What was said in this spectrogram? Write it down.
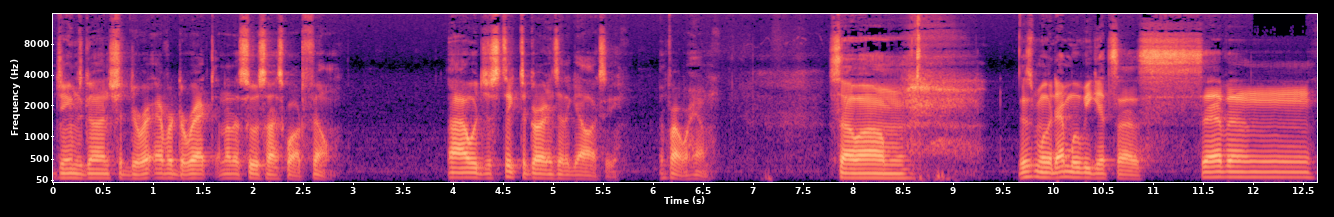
James Gunn should dire- ever direct another Suicide Squad film. I would just stick to Guardians of the Galaxy if I were him. So, um, this movie, that movie gets a seven.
